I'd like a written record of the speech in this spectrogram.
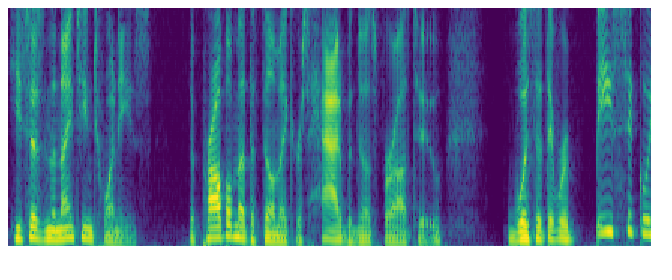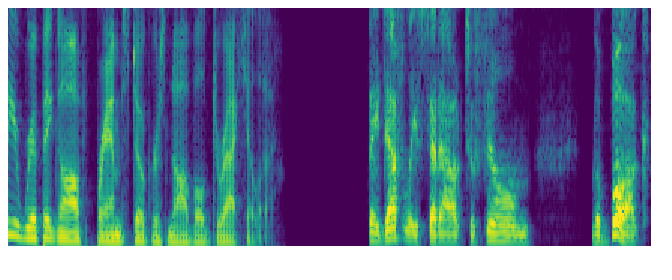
He says in the 1920s, the problem that the filmmakers had with Nosferatu was that they were basically ripping off Bram Stoker's novel Dracula. They definitely set out to film the book.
